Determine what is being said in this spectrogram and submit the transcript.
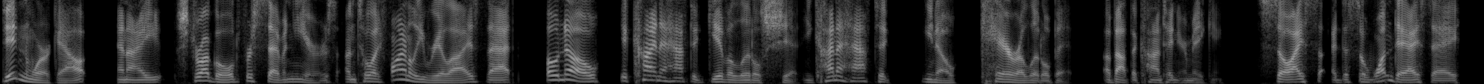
didn't work out. And I struggled for seven years until I finally realized that, oh no, you kind of have to give a little shit. You kind of have to, you know, care a little bit about the content you're making. So I so one day I say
